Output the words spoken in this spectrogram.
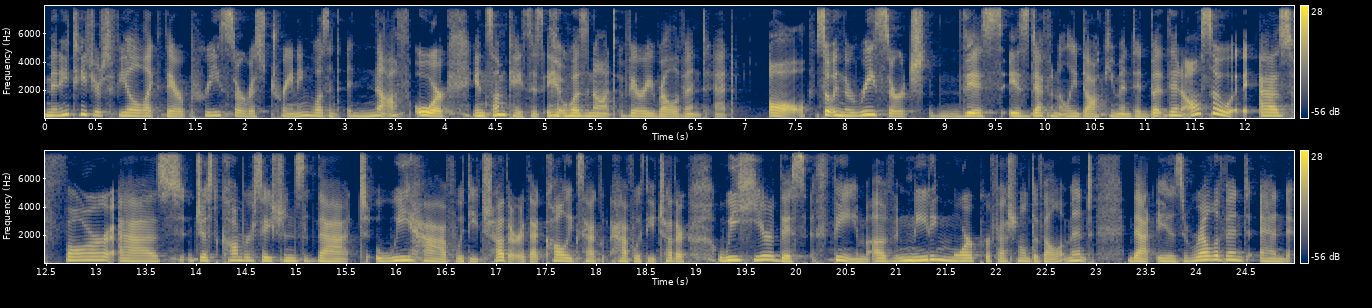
many teachers feel like their pre service training wasn't enough, or in some cases, it was not very relevant at all. So, in the research, this is definitely documented. But then also, as far as just conversations that we have with each other, that colleagues have, have with each other, we hear this theme of needing more professional development that is relevant and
